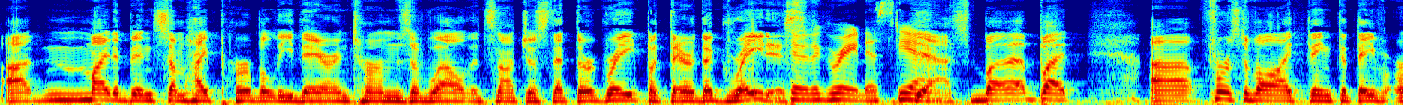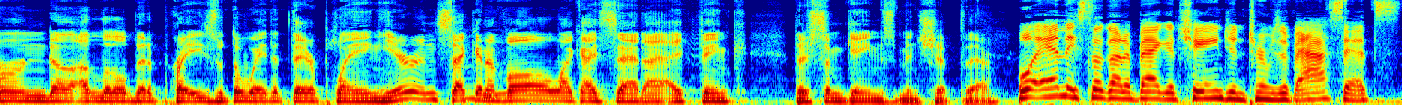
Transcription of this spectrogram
Uh, might have been some hyperbole there in terms of well, it's not just that they're great, but they're the greatest. They're the greatest. Yeah. Yes, but but uh, first of all, I think that they've earned a, a little bit of praise with the way that they're playing here, and 2nd Mm-hmm. of all, like I said, I, I think there's some gamesmanship there. Well, and they still got a bag of change in terms of assets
